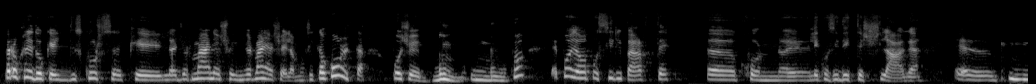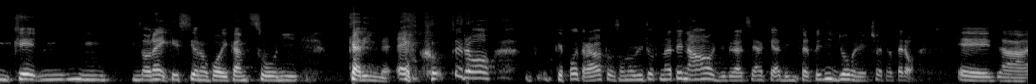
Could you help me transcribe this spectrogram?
però credo che il discorso è che la Germania, cioè in Germania c'è la musica colta, poi c'è boom, un buco e poi dopo si riparte eh, con eh, le cosiddette schlager, eh, che mh, mm, non è che siano poi canzoni carine, ecco, però che poi tra l'altro sono ritornate in auge grazie anche ad interpreti giovani, eccetera, però è da,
